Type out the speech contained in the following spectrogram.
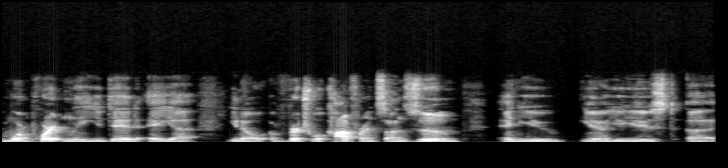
or more importantly, you did a, uh, you know, a virtual conference on Zoom and you, you know, you used uh,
